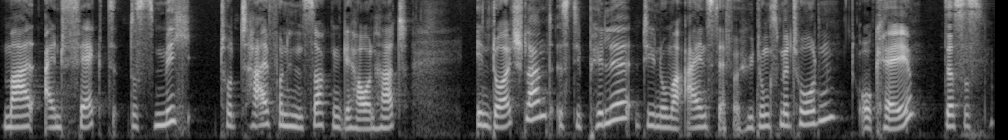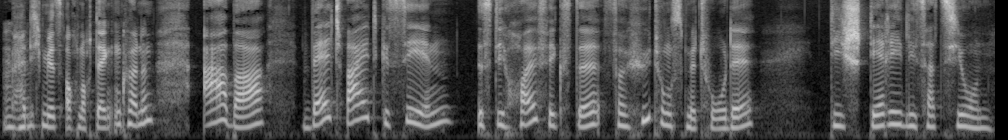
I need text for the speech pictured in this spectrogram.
mal ein Fact, das mich total von den Socken gehauen hat. In Deutschland ist die Pille die Nummer eins der Verhütungsmethoden. Okay, das ist, mhm. hätte ich mir jetzt auch noch denken können. Aber weltweit gesehen ist die häufigste Verhütungsmethode die Sterilisation.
